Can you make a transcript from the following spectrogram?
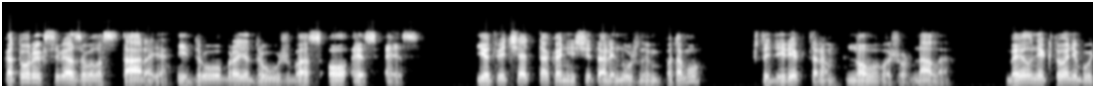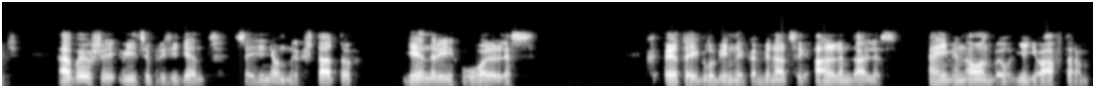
которых связывала старая и добрая дружба с ОСС. И отвечать так они считали нужным потому, что директором нового журнала был не кто-нибудь, а бывший вице-президент Соединенных Штатов Генри Уоллес. К этой глубинной комбинации Аллен Даллес а именно он был ее автором,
